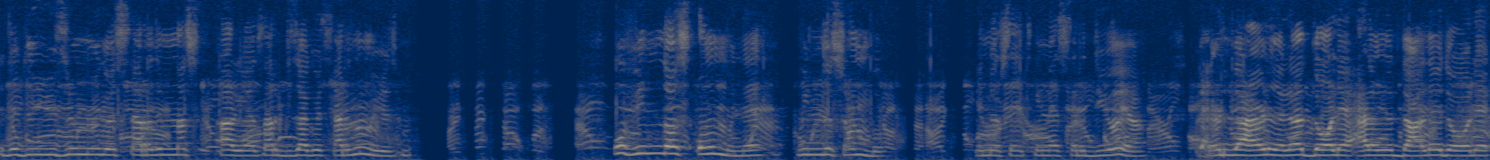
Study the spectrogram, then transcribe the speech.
Bir de yüzümü gösterdim nasıl arkadaşlar güzel gösterdim mi yüzümü? O Windows 10 mu ne? Windows 10 bu. Windows etkinleşleri diyor ya. Dole dole dole.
